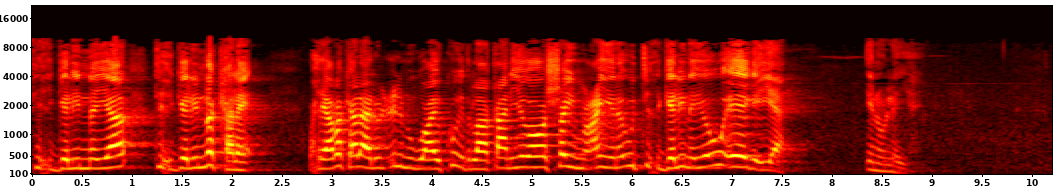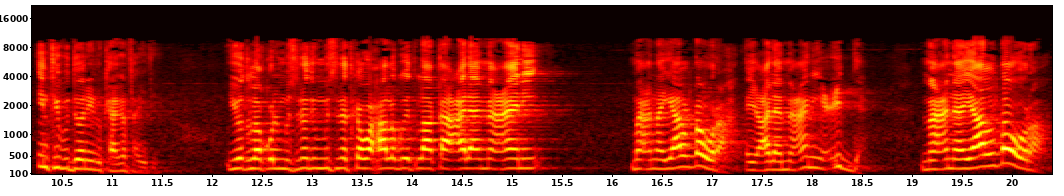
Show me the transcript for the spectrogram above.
tixgelinayaa tixgelinno kale. Waxyaabo kale ahlulcilmigu ay ku ilaaqaan iyagoo shay mucayana u tixgelinaya u eegaya inuu leeyahay. Intiibuu doonay inuu kaaga faa'idayo yuطlaqu lmusnadu musnadka waxaa lagu ilaaqa calaa macaani macnayaal dhowr ah ay calaa macaanii cidda. Macnayaal dhowra ah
